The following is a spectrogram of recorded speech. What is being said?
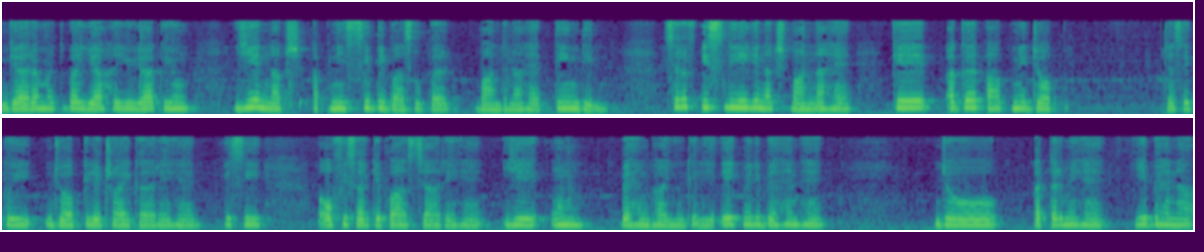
ग्यारह मरतबा या हयू या क्यों, ये नक्श अपनी सीधी बाजू पर बांधना है तीन दिन। सिर्फ़ इसलिए ये नक्श बांधना है कि अगर आपने जॉब, जैसे कोई जॉब के लिए ट्राई कर रहे हैं, किसी ऑफिसर के पास जा रहे हैं, ये उन बहन भाइयों के लिए। एक मेरी बहन है जो कतर में है, ये बहना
